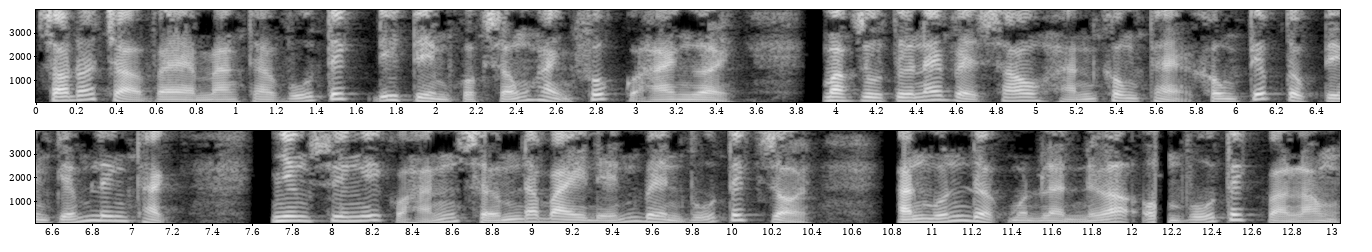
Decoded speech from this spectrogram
sau đó trở về mang theo vũ tích đi tìm cuộc sống hạnh phúc của hai người. Mặc dù từ nay về sau, hắn không thể không tiếp tục tìm kiếm linh thạch, nhưng suy nghĩ của hắn sớm đã bay đến bên vũ tích rồi. Hắn muốn được một lần nữa ôm vũ tích vào lòng.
